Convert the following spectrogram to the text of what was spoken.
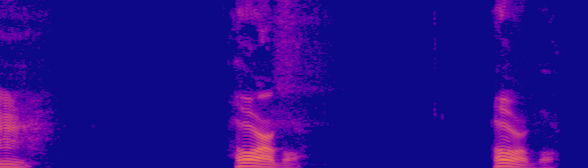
Mm. Horrible. Horrible.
